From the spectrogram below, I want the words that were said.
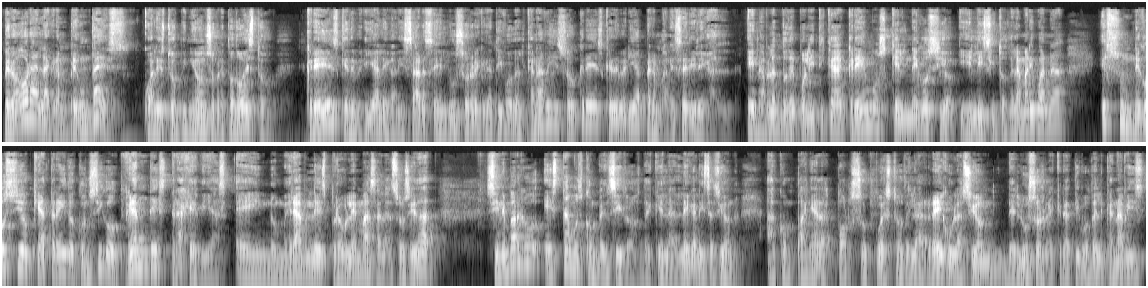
Pero ahora la gran pregunta es, ¿cuál es tu opinión sobre todo esto? ¿Crees que debería legalizarse el uso recreativo del cannabis o crees que debería permanecer ilegal? En Hablando de Política creemos que el negocio ilícito de la marihuana es un negocio que ha traído consigo grandes tragedias e innumerables problemas a la sociedad. Sin embargo, estamos convencidos de que la legalización, acompañada por supuesto de la regulación del uso recreativo del cannabis,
